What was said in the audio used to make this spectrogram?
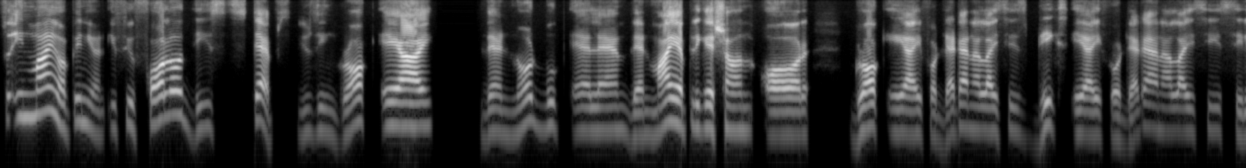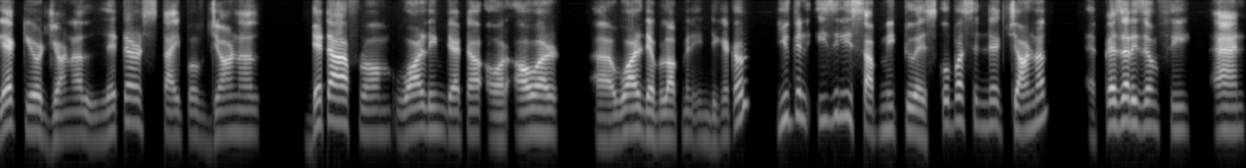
So in my opinion, if you follow these steps using Grok AI, then Notebook LM, then my application or Grok AI for data analysis, Bricks AI for data analysis, select your journal, letters type of journal, data from World in Data or our uh, World Development Indicator, you can easily submit to a Scopus Index journal, a plagiarism free and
